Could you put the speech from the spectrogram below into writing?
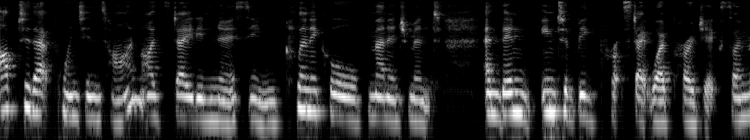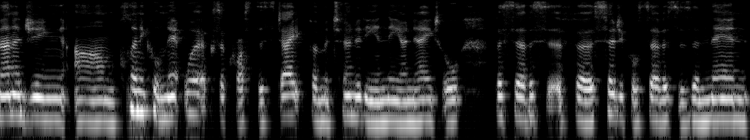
Up to that point in time, I'd stayed in nursing, clinical management, and then into big pro- statewide projects. So, managing um, clinical networks across the state for maternity and neonatal, for service for surgical services, and then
